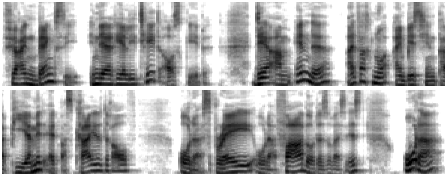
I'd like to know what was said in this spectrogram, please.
für einen Banksy in der Realität ausgebe, der am Ende einfach nur ein bisschen Papier mit etwas Kreide drauf oder Spray oder Farbe oder sowas ist, oder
